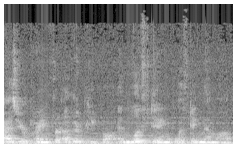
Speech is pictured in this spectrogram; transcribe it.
as you're praying for other people and lifting, lifting them up.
